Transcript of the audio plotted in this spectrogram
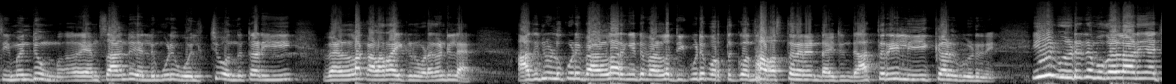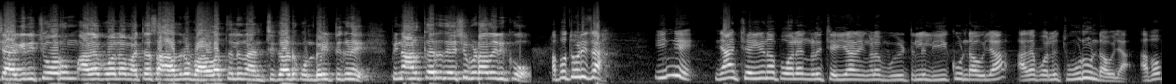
സിമെന്റും എംസാൻഡും എല്ലാം കൂടി ഒലിച്ചു വന്നിട്ടാണ് ഈ വെള്ള കളറായിക്കണത് ഇവിടെ കണ്ടില്ലേ? അതിന്റെ ഉള്ളിൽ കൂടി വെള്ളം ഇറങ്ങിയിട്ട് വെള്ളത്തിൽ കൂടി പുറത്തേക്ക് വന്ന അവസ്ഥ വരെ ഉണ്ടായിട്ടുണ്ട്. അത്രയും ലീക്കാണ് വീടിന്. ഈ വീടിന്റെ മുകളിലാണ് ഞാൻ ചകിരിച്ചോറും അതേപോലെ മറ്റേ സാധനം വെള്ളത്തിൽ നനച്ചുകാട് കൊണ്ടുപോയിട്ടിക്കണേ പിന്നെ ആൾക്കാർ ദേഷ്യപ്പെടാതെ ഇരിക്കുമോ അപ്പോൾ തോടിച്ചാ ഇനി ഞാൻ ചെയ്യണ പോലെ നിങ്ങൾ ചെയ്യാൻ നിങ്ങളെ വീട്ടിൽ ലീക്കും ഉണ്ടാവില്ല അതേപോലെ ചൂടും ഉണ്ടാവില്ല അപ്പം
